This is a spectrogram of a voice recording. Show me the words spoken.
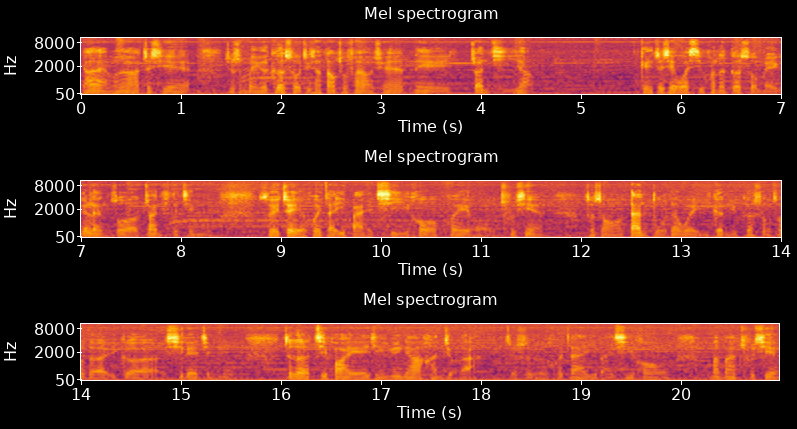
杨乃文啊这些，就是每个歌手就像当初范晓萱那专题一样，给这些我喜欢的歌手每个人做专题的节目，所以这也会在一百期以后会有出现这种单独的为一个女歌手做的一个系列节目，这个计划也已经酝酿很久了，就是会在一百期以后慢慢出现。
